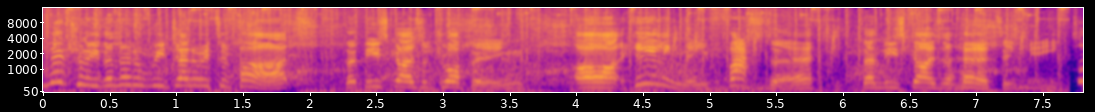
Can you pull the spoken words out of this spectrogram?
Literally, the little regenerative hearts that these guys are dropping are healing me faster than these guys are hurting me. So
